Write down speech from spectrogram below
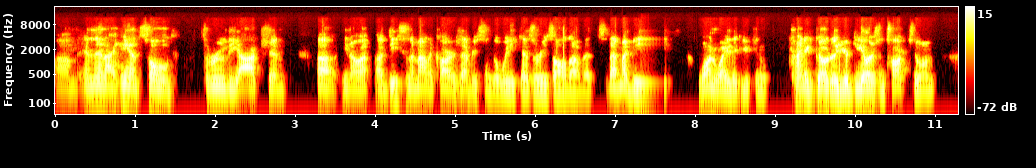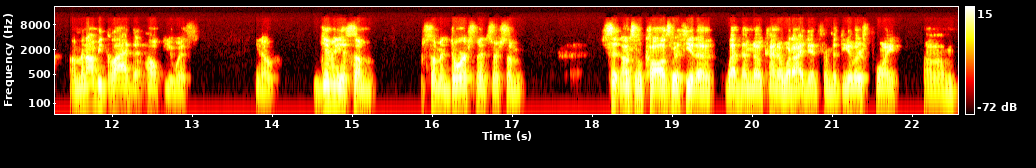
um, and then I hand sold through the auction. Uh, you know, a, a, decent amount of cars every single week as a result of it. So that might be one way that you can kind of go to your dealers and talk to them. Um, and I'll be glad to help you with, you know, giving you some some endorsements or some sitting on some calls with you to let them know kind of what I did from the dealer's point. Um,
